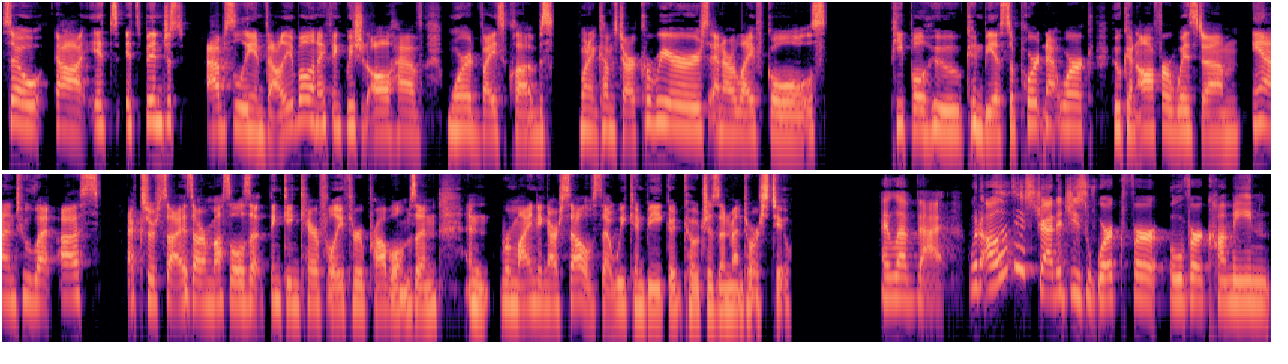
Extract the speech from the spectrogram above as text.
So uh, it's it's been just absolutely invaluable. And I think we should all have more advice clubs when it comes to our careers and our life goals. People who can be a support network, who can offer wisdom, and who let us exercise our muscles at thinking carefully through problems and and reminding ourselves that we can be good coaches and mentors too. I love that. Would all of these strategies work for overcoming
